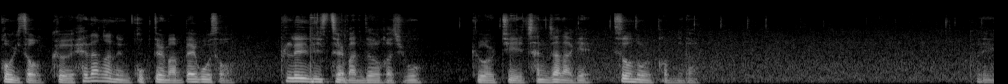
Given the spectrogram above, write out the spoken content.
거기서 그 해당하는 곡들만 빼고서 playlist를 만들어가지고 그걸 뒤에 잔잔하게 틀어놓을 겁니다. 그리고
